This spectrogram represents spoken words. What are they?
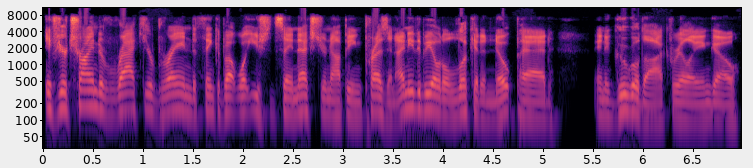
If you're trying to rack your brain to think about what you should say next, you're not being present. I need to be able to look at a notepad in a Google Doc really and go,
